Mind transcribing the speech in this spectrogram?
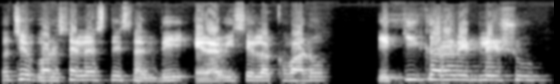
તો છે વર્સેલસની સંધિ એના વિશે લખવાનું. એકીકરણ એટલે શું?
